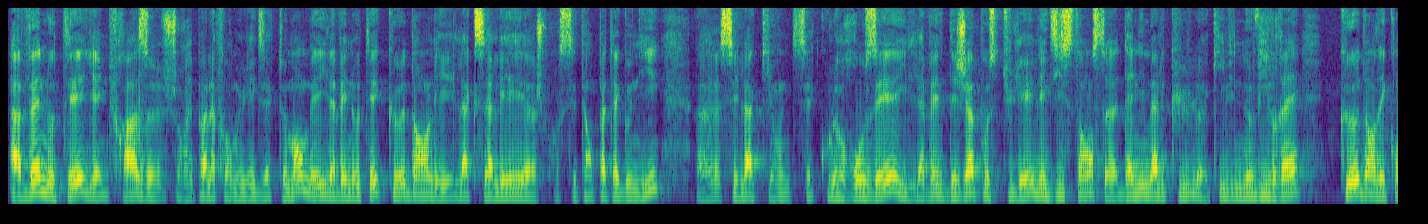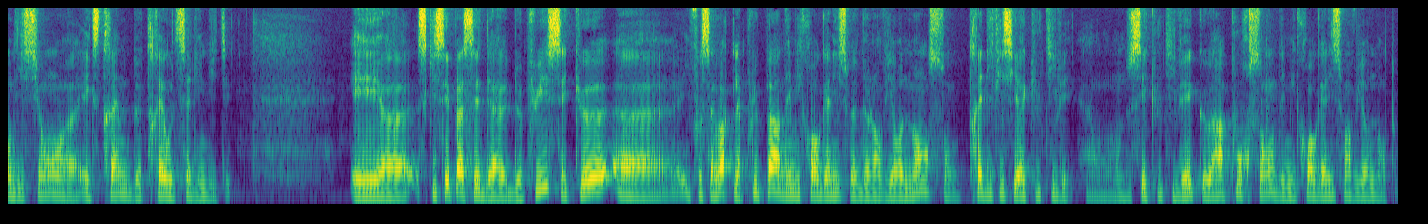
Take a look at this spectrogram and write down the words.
avait noté, il y a une phrase, je ne saurais pas la formuler exactement, mais il avait noté que dans les lacs salés, je crois que c'était en Patagonie, ces lacs qui ont cette couleur rosée, il avait déjà postulé l'existence d'animalcules qui ne vivraient que dans des conditions extrêmes de très haute salinité. Et euh, ce qui s'est passé depuis, c'est qu'il euh, faut savoir que la plupart des micro-organismes de l'environnement sont très difficiles à cultiver. On ne sait cultiver que 1% des micro-organismes environnementaux.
